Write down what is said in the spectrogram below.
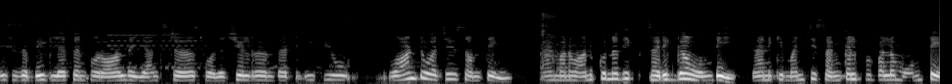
this is a big lesson for all the youngsters for the children that if you want to achieve something and మనం అనుకున్నది సరిగ్గా ఉండి దానికి మంచి సంకల్ప బలం ఉంటే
